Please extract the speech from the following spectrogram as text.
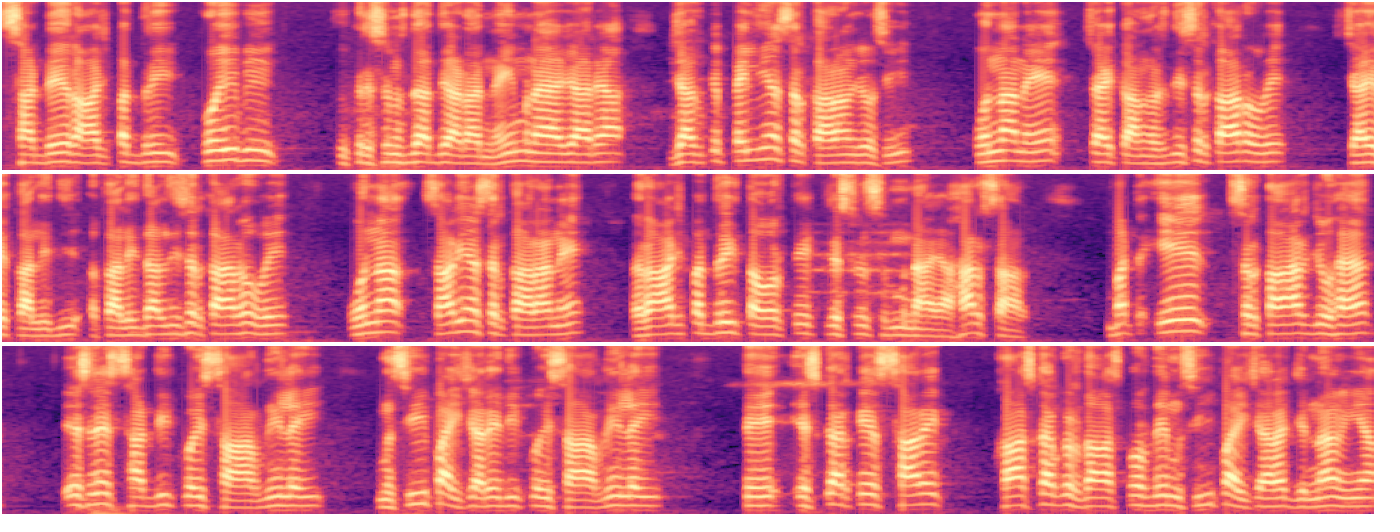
ਸਾਡੇ ਰਾਜ ਪੱਧਰੀ ਕੋਈ ਵੀ ਕ੍ਰਿਸਮਸ ਦਾ ਦਿਹਾੜਾ ਨਹੀਂ ਮਨਾਇਆ ਜਾ ਰਿਹਾ, ਜਦਕਿ ਪਹਿਲੀਆਂ ਸਰਕਾਰਾਂ ਜੋ ਸੀ, ਉਹਨਾਂ ਨੇ ਚਾਹੇ ਕਾਂਗਰਸ ਦੀ ਸਰਕਾਰ ਹੋਵੇ, ਚਾਹੇ ਅਕਾਲੀ ਦੀ, ਅਕਾਲੀ ਦਲ ਦੀ ਸਰਕਾਰ ਹੋਵੇ, ਉਹਨਾਂ ਸਾਰੀਆਂ ਸਰਕਾਰਾਂ ਨੇ ਰਾਜ ਪੱਧਰੀ ਤੌਰ ਤੇ ਕ੍ਰਿਸਮਸ ਮਨਾਇਆ ਹਰ ਸਾਲ। ਬਟ ਇਹ ਸਰਕਾਰ ਜੋ ਹੈ ਇਸ ਨੇ ਸਾਡੀ ਕੋਈ ਸਾਰ ਨਹੀਂ ਲਈ, ਮਸੀਹ ਭਾਈਚਾਰੇ ਦੀ ਕੋਈ ਸਾਰ ਨਹੀਂ ਲਈ, ਤੇ ਇਸ ਕਰਕੇ ਸਾਰੇ ਖਾਸ ਕਰ ਗੁਰਦਾਸਪੁਰ ਦੇ ਮਸੀਹ ਭਾਈਚਾਰਾ ਜਿੰਨਾ ਵੀ ਆ,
